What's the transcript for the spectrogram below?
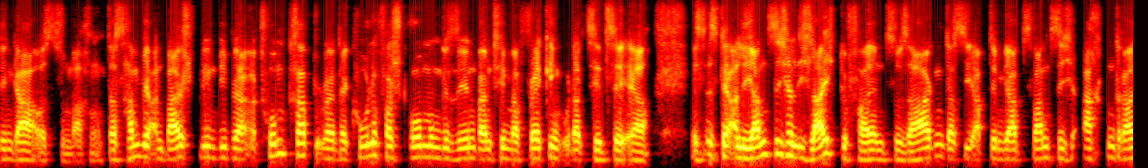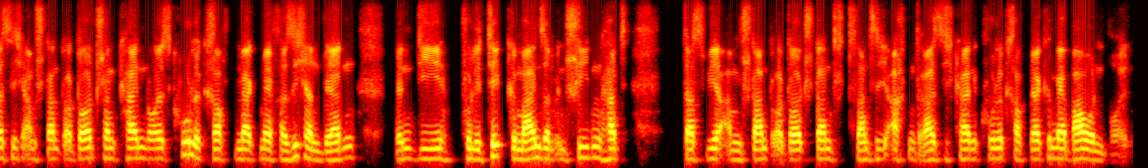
den Gar auszumachen. Das haben wir an Beispielen wie bei Atomkraft oder der Kohleverstromung gesehen beim Thema Fracking oder CCR. Es ist der Allianz sicherlich leicht gefallen zu sagen, dass sie ab dem Jahr 2038 am Standort Deutschland kein neues Kohlekraftwerk mehr versichern werden, wenn die Politik gemeinsam entschieden hat, dass wir am Standort Deutschland 2038 keine Kohlekraftwerke mehr bauen wollen.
